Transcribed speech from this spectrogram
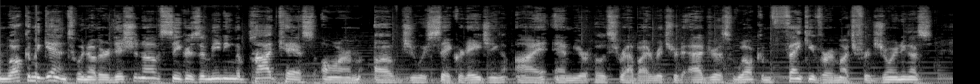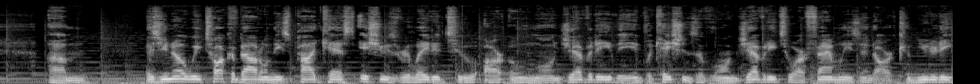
and welcome again to another edition of Seekers of Meaning, the podcast arm of Jewish Sacred Aging. I am your host, Rabbi Richard Address. Welcome. Thank you very much for joining us. Um, as you know, we talk about on these podcasts issues related to our own longevity, the implications of longevity to our families and our community.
